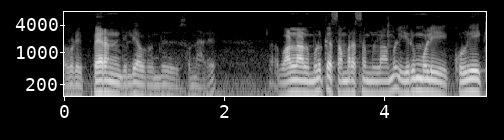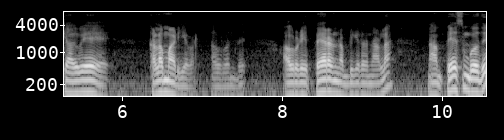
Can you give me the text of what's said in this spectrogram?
அவருடைய பேரன் சொல்லி அவர் வந்து சொன்னார். வாழ்நாள் முழுக்க சமரசம் இல்லாமல் இருமொழி கொள்கைக்காகவே களமாடியவர் அவர் வந்து. அவருடைய பேரன் அப்படிங்கிறதுனால நான் பேசும்போது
